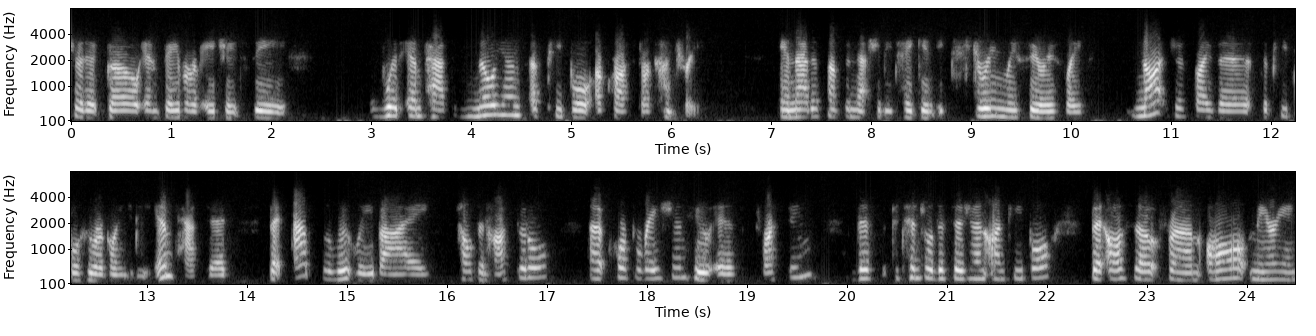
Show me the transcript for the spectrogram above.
should it go in favor of HHC, would impact millions of people across our country. And that is something that should be taken extremely seriously, not just by the, the people who are going to be impacted, but absolutely by health and hospital uh, corporation who is thrusting this potential decision on people, but also from all Marion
